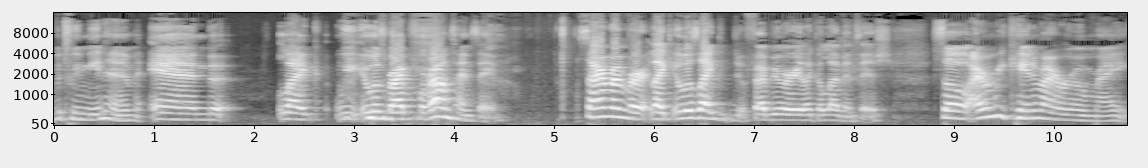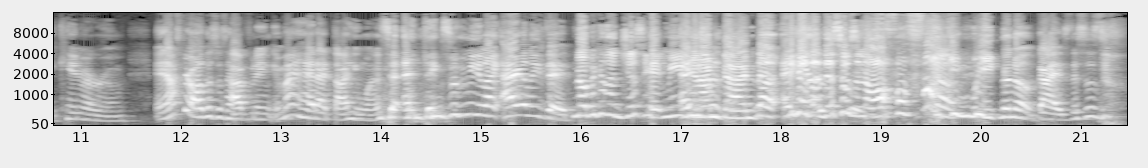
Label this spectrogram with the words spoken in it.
between me and him, and like we, it was right before Valentine's Day. So I remember, like, it was like February, like 11th ish. So I remember he came to my room, right? He came to my room. And after all this was happening, in my head, I thought he wanted to end things with me. Like, I really did. No, because it just hit me And and, I'm was- done. no, because was- this was an awful fucking week. No, no, guys, this is.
